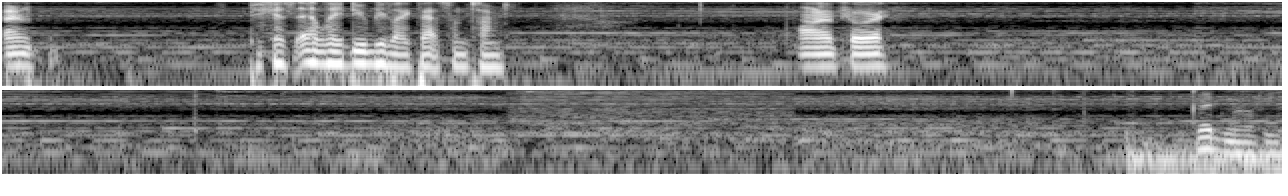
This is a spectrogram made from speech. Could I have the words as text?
And because LA do be like that sometimes. honestly, Good movie.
